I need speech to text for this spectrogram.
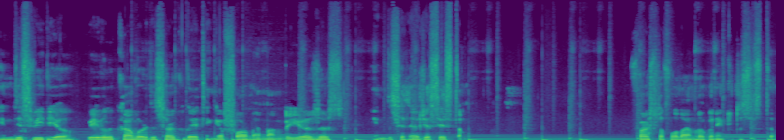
In this video, we will cover the circulating a form among the users in the Synergy system. First of all, I'm logging into the system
